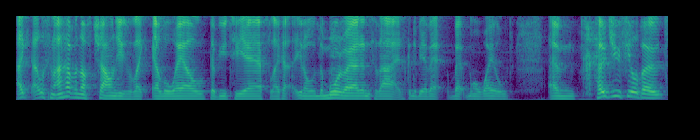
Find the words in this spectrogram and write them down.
I, I listen. I have enough challenges with like LOL, WTF. Like you know, the more I add into that, it's going to be a bit, a bit more wild. Um, how do you feel about?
